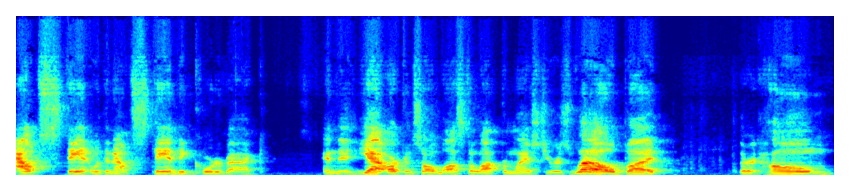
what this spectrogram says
outstand with an outstanding quarterback. And uh, yeah, Arkansas lost a lot from last year as well, but they're at home.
